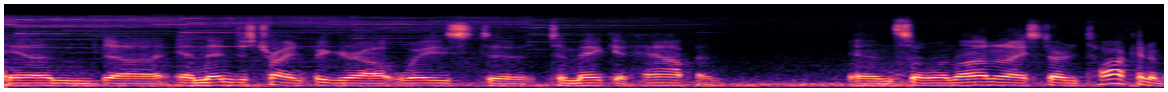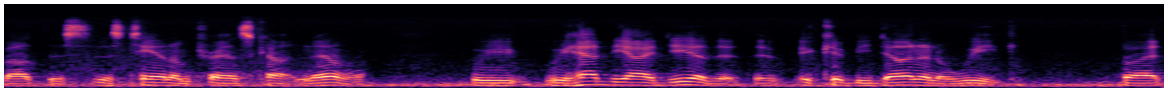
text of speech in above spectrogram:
and, uh, and then just try and figure out ways to, to make it happen. And so when Lon and I started talking about this, this tandem transcontinental, we, we had the idea that, it could be done in a week, but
